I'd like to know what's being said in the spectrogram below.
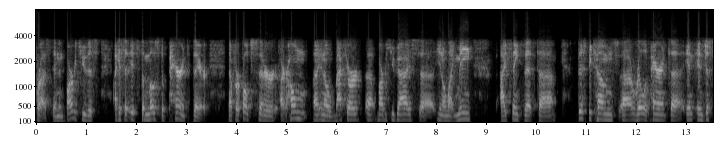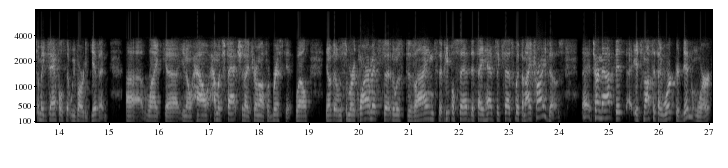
trust. And in barbecue, this like I said, it's the most apparent there. Now, for folks that are, are home, uh, you know, backyard uh, barbecue guys, uh, you know, like me, I think that uh, this becomes uh, real apparent uh, in, in just some examples that we've already given, uh, like uh, you know how how much fat should I trim off a brisket? Well, you know there was some requirements, uh, there was designs that people said that they had success with, and I tried those. Uh, it turned out that it's not that they worked or didn't work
